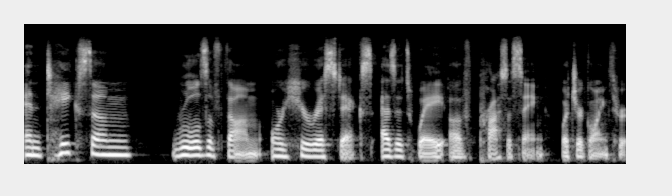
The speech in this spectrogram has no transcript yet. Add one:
and take some rules of thumb or heuristics as its way of processing what you're going through.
